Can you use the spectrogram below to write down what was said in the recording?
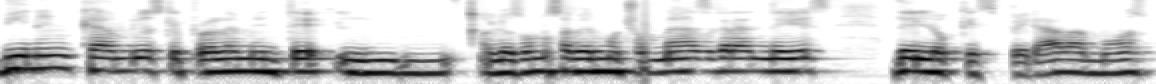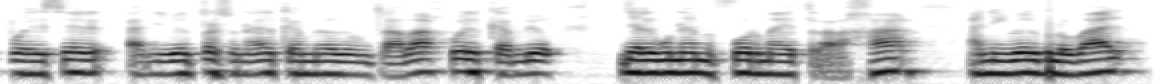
Vienen cambios que probablemente mm, los vamos a ver mucho más grandes de lo que esperábamos. Puede ser a nivel personal el cambio de un trabajo, el cambio de alguna forma de trabajar, a nivel global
